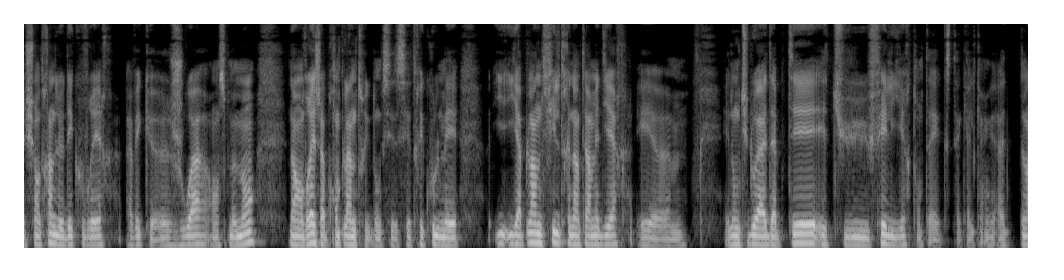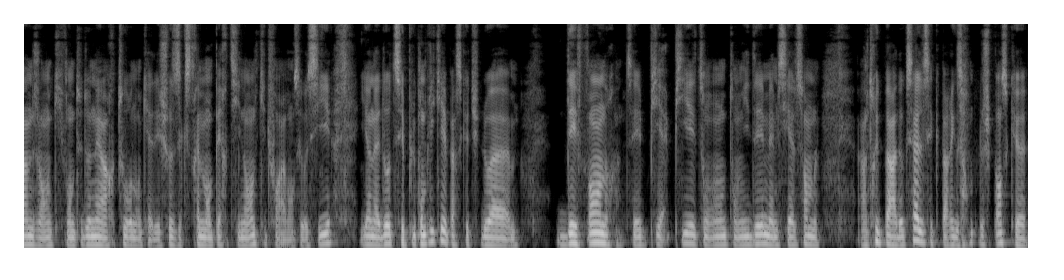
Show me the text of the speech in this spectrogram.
je suis en train de le découvrir avec euh, joie en ce moment. Non, en vrai, j'apprends plein de trucs, donc c'est très cool. Mais il y a plein de filtres et d'intermédiaires, et, euh, et donc tu dois adapter et tu fais lire ton texte à quelqu'un, à plein de gens qui vont te donner un retour. Donc il y a des choses extrêmement pertinentes qui te font avancer aussi. Il y en a d'autres, c'est plus compliqué parce que tu dois défendre pied à pied ton, ton idée, même si elle semble un truc paradoxal, c'est que par exemple, je pense que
